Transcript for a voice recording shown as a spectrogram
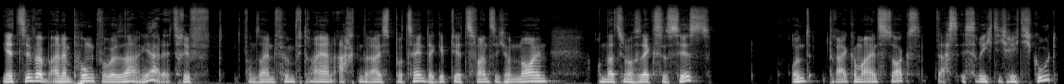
Jetzt sind wir an einem Punkt, wo wir sagen, ja, der trifft von seinen 5 Dreiern 38 Prozent, der gibt jetzt 20 und 9 und dazu noch 6 Assists und 3,1 Stocks. Das ist richtig, richtig gut.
